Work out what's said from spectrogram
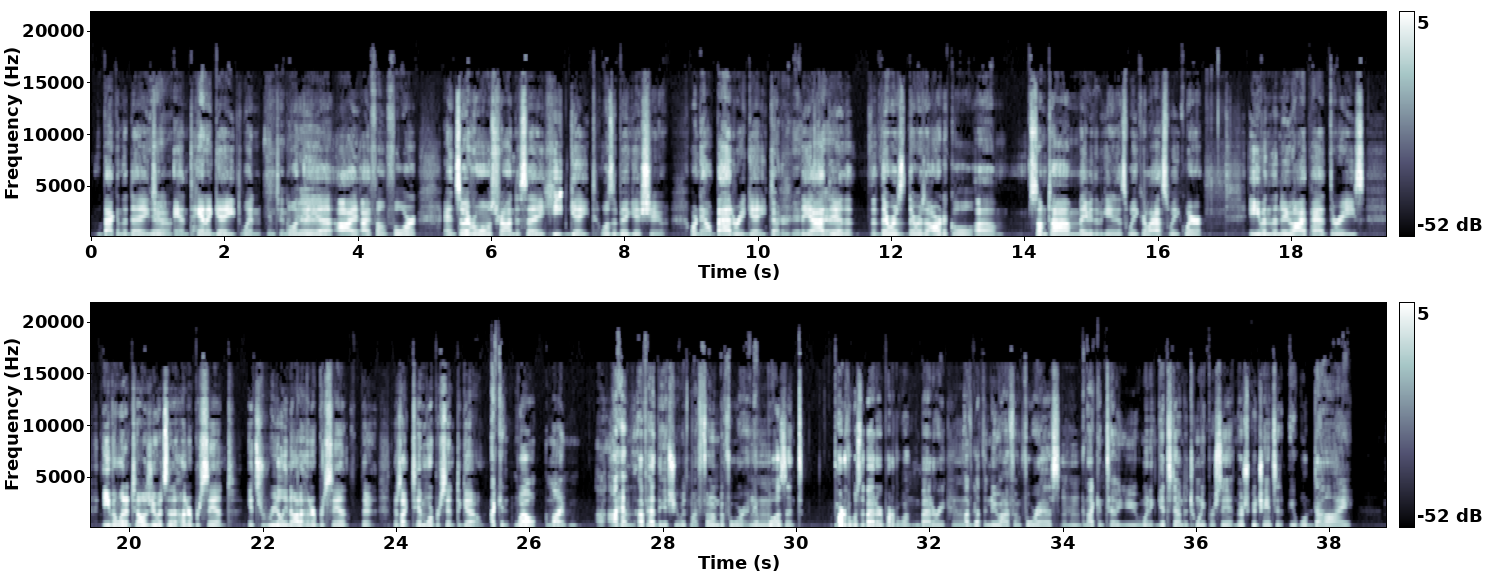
back in the day Yeah. to Antenna Gate when Antenna, when the uh, i iPhone 4 and so everyone was trying to say heat gate was a big issue or now battery gate. Battery gate, The yeah. idea that, that there was there was an article um, sometime maybe the beginning of this week or last week where even the new iPad 3s, even when it tells you it's at 100%, it's really not 100%. There, there's like 10 more percent to go. I can. Well, my I I have I've had the issue with my phone before, and Mhm. it wasn't. Part of it was the battery. Part of it wasn't the battery. Mhm. I've got the new iPhone 4S, Mhm. and I can tell you when it gets down to 20 percent, there's a good chance it, it will die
